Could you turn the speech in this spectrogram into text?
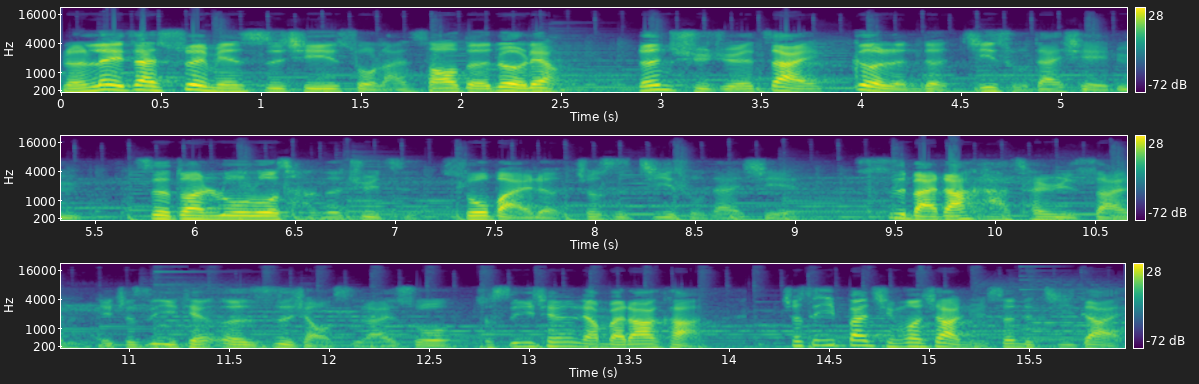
人类在睡眠时期所燃烧的热量，仍取决在个人的基础代谢率。这段落落长的句子，说白了就是基础代谢。四百大卡乘以三，也就是一天二十四小时来说，就是一千两百大卡，就是一般情况下女生的基带。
